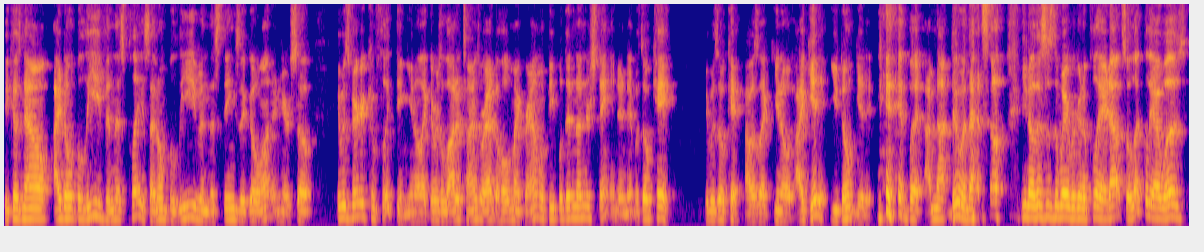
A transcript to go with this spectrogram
because now I don't believe in this place. I don't believe in the things that go on in here. So it was very conflicting. You know, like there was a lot of times where I had to hold my ground when people didn't understand, and it was okay. It was okay. I was like, you know, I get it. You don't get it, but I'm not doing that. So, you know, this is the way we're going to play it out. So, luckily, I was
